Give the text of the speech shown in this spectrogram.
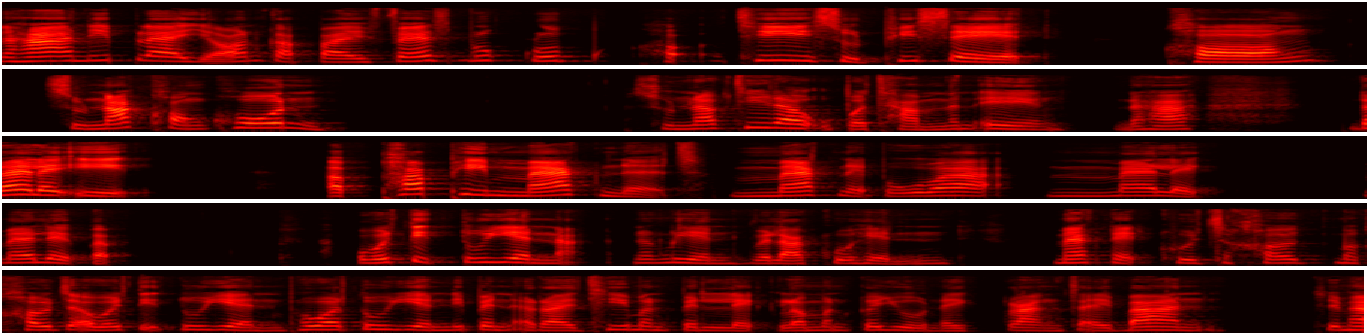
นะคะอันนี้แปลย้อนกลับไป Facebook Group ที่สุดพิเศษของสุนัขของคุณ สุนัขที่เราอุปถัมภ์นั่นเองนะคะได้อะไรอีก a puppy magnet magnet แปลว่าแม่เหล็ก แม่เหล็กแบบ เอาไว้ติดตู้เย็นอะนักเรียนเวลาครูเห็น magnet ครูจะเขาเขาจะเอาไว้ติดตู้เย็น เพราะว่าตู้เย็นนี่เป็นอะไรที่มันเป็นเหล็กแล้วมันก็อยู่ในกลางใจบ้านใช่ไหม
